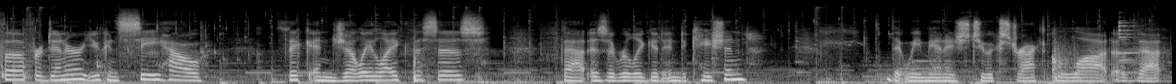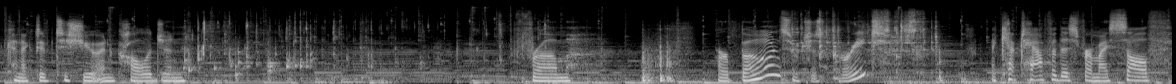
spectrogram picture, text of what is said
pho for dinner. You can see how thick and jelly like this is. That is a really good indication that we managed to extract a lot of that connective tissue and collagen from our bones, which is great. I kept half of this for myself,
